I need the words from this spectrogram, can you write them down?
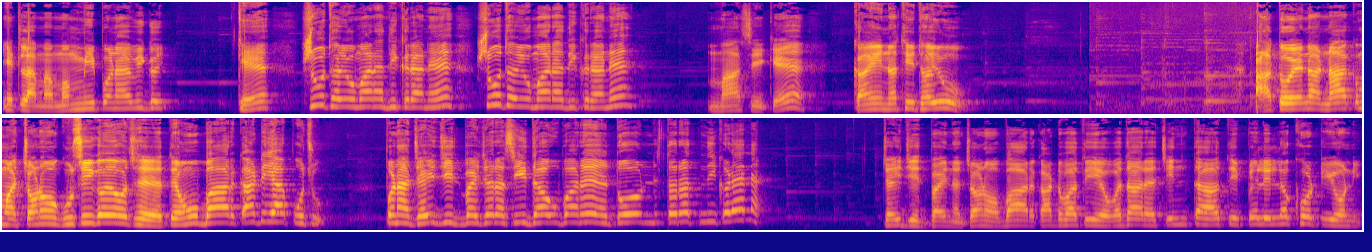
એટલામાં મમ્મી પણ આવી ગઈ. કે, શું થયું મારા દીકરાને? શું થયું મારા દીકરાને? માસી કે, કંઈ નથી થયું. આ તો એના નાકમાં ચણો ઘૂસી ગયો છે, તે હું બહાર કાઢી આપું છું. પણ આ જયજીતભાઈ જરા સીધા ઊભા રહે તો તરત નીકળે ને. જયજીતભાઈને ચણો બહાર કાઢવાથી એ વધારે ચિંતા હતી પેલી લખોટીઓની.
